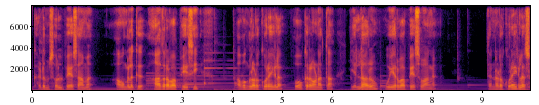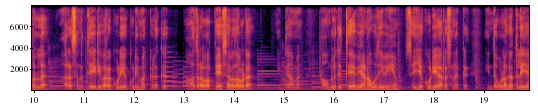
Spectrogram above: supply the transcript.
கடும் சொல் பேசாமல் அவங்களுக்கு ஆதரவாக பேசி அவங்களோட குறைகளை போக்குறவனை தான் எல்லாரும் உயர்வாக பேசுவாங்க. தன்னோட குறைகளை சொல்ல அரசனை தேடி வரக்கூடிய குடிமக்களுக்கு ஆதரவாக பேசுகிறதோட நிற்காம அவங்களுக்கு தேவையான உதவியும் செய்யக்கூடிய அரசனுக்கு இந்த உலகத்திலேயே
